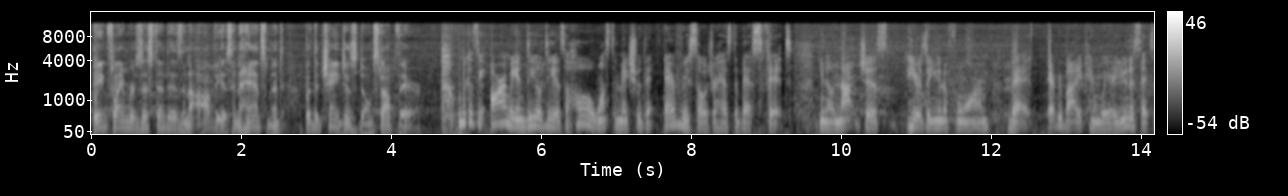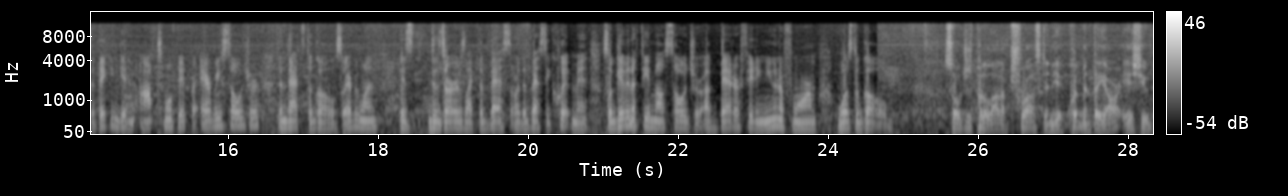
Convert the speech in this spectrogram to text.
Being flame resistant is an obvious enhancement, but the changes don't stop there. Well, because the Army and DoD as a whole wants to make sure that every soldier has the best fit. You know, not just here's a uniform that everybody can wear unisex. If they can get an optimal fit for every soldier, then that's the goal. So everyone is deserves like the best or the best equipment. So giving a female soldier a better fitting uniform was the goal. Soldiers put a lot of trust in the equipment they are issued.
